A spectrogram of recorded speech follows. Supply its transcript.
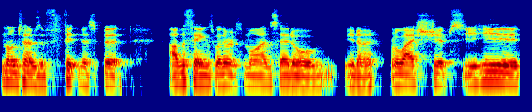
not in terms of fitness, but other things, whether it's mindset or, you know, relationships, you hear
